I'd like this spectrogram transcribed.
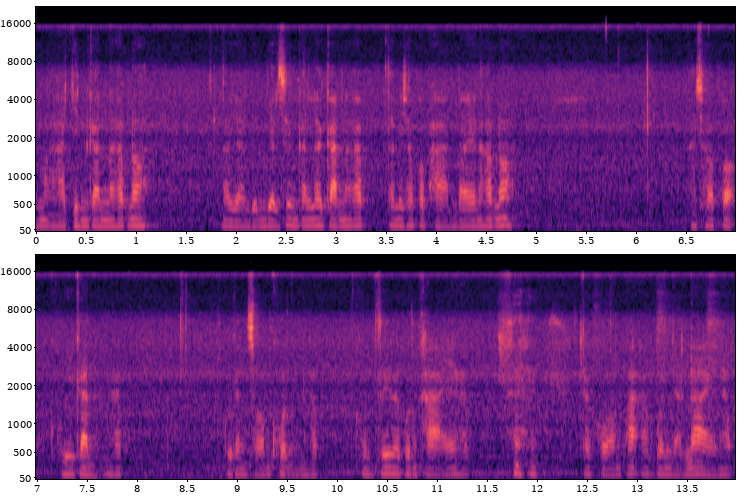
ทำมาหากินกันนะครับเนาะเราอย่าเบียดเบียนซึ่งกันและกันนะครับ ถ้าไม่ชอบก็ผ่านไปนะครับเนาะถ้าชอบก็คุยกันนะครับคุยกันสองคนนะครับ คนซื้อกับคนขายนะครับเจ้าของพระกับคนอยากได้นะครับ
